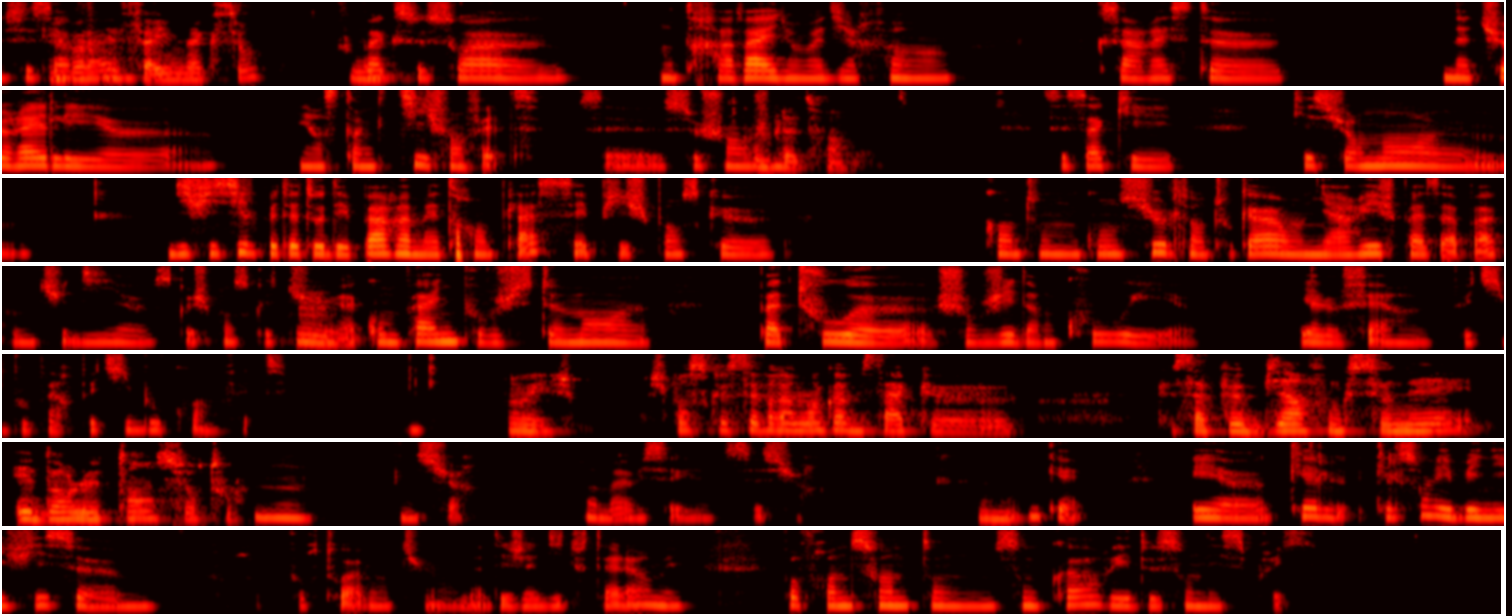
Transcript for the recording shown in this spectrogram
c'est ça. voilà, ça a une action. Faut pas mmh. que ce soit euh, un travail, on va dire, enfin, que ça reste naturel et, et, instinctif en fait, ce changement. Complètement. C'est ça qui est, qui est sûrement difficile peut-être au départ à mettre en place. Et puis je pense que quand on consulte, en tout cas, on y arrive pas à pas, comme tu dis, euh, parce que je pense que tu mmh. accompagnes pour justement euh, pas tout euh, changer d'un coup et, et, le faire petit bout par petit bout, quoi, en fait. Oui, je, pense que c'est vraiment comme ça que, que ça peut bien fonctionner et dans le temps surtout. Mmh, bien sûr. Ah bah oui, c'est sûr. Mmh. Ok. Et quels, quels, sont les bénéfices pour, toi? Tu, On l'a déjà dit tout à l'heure, mais pour prendre soin de ton, son corps et de son esprit.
